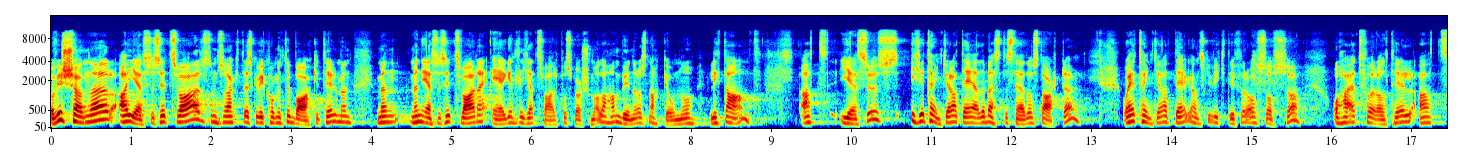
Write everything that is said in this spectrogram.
Og Vi skjønner av Jesus sitt svar, som sagt, det skal vi komme tilbake til, men, men, men Jesus sitt svar er egentlig ikke et svar på spørsmålet. Han begynner å snakke om noe litt annet at Jesus ikke tenker at det er det beste stedet å starte. Og jeg tenker at det er ganske viktig for oss også å ha et forhold til at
